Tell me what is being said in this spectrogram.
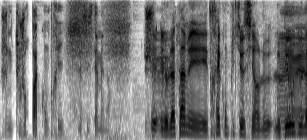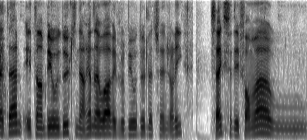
Je n'ai toujours pas compris le système NA. Je- Et, et le Latam est très compliqué aussi. hein. Le, le Ouais, BO2 ouais. Latam est un BO2 qui n'a rien à voir avec le BO2 de la Challenger League. C'est vrai que c'est des formats où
